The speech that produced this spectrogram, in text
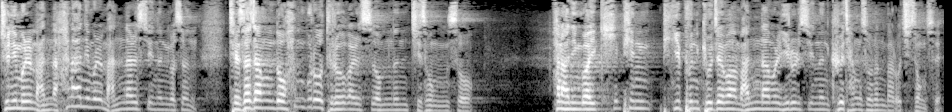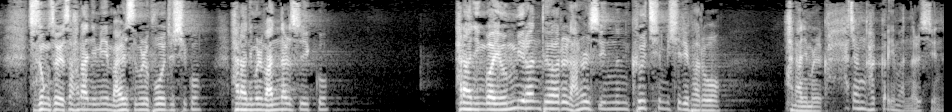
주님을 만나, 하나님을 만날 수 있는 것은 제사장도 함부로 들어갈 수 없는 지성소, 하나님과의 깊은, 깊은 교제와 만남을 이룰 수 있는 그 장소는 바로 지성소예요. 지성소에서 하나님이 말씀을 부어주시고, 하나님을 만날 수 있고, 하나님과의 은밀한 대화를 나눌 수 있는 그 침실이 바로 하나님을 가장 가까이 만날 수 있는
